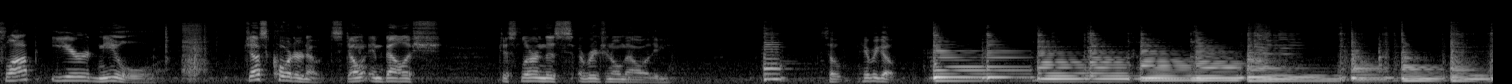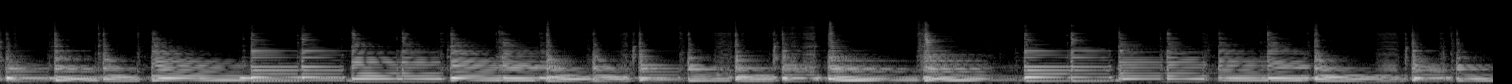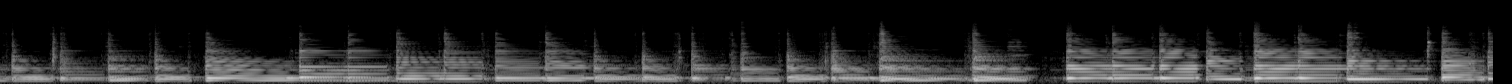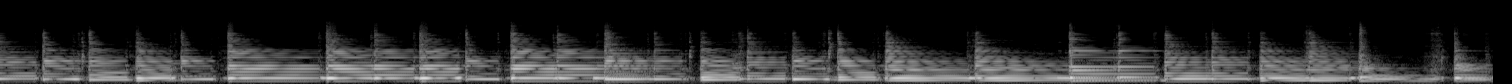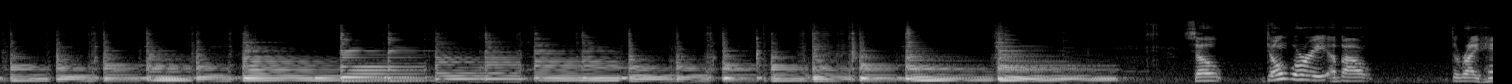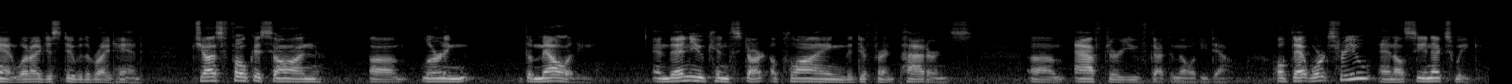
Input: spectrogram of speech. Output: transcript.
Flop-Eared Mule. Just quarter notes. Don't embellish. Just learn this original melody. So here we go. So don't worry about the right hand, what I just did with the right hand. Just focus on um, learning the melody. And then you can start applying the different patterns um, after you've got the melody down. Hope that works for you, and I'll see you next week.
